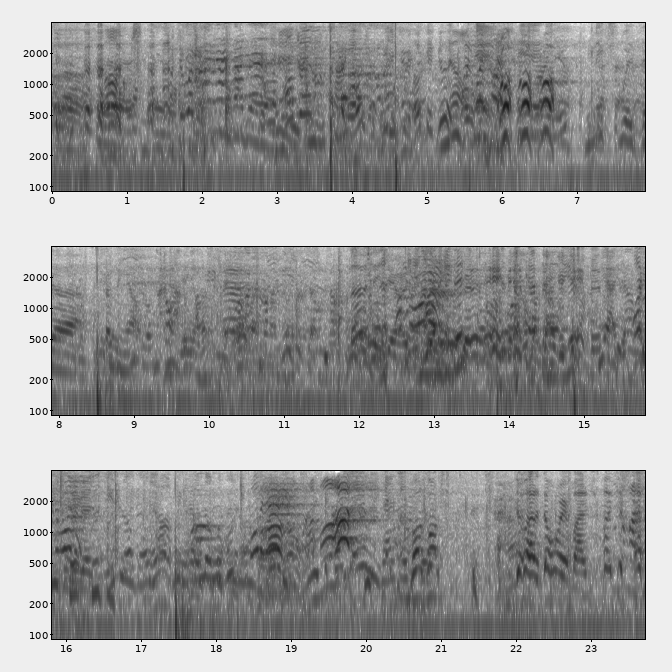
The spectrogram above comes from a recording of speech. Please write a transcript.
Uh, okay, good. No, oh, oh, oh. Mixed with uh, something else. Two seasons ago. Go, go. Joanna, don't worry about it. Joanna,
